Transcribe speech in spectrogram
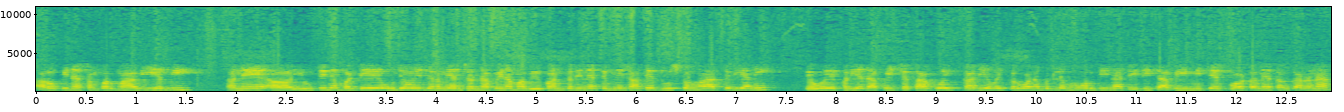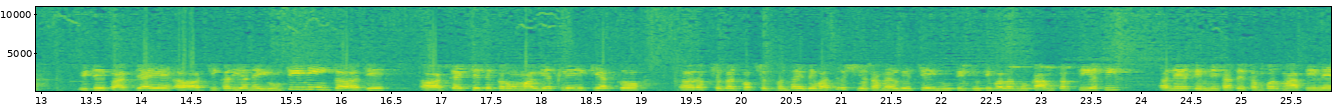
આરોપીના સંપર્કમાં આવી હતી અને યુવતીને બર્થડે ઉજવણી દરમિયાન ઠંડા પીણામાં બેભાન કરીને તેમની સાથે દુષ્કર્મ આચર્યાની તેઓએ ફરિયાદ આપી, છતાં કોઈ કાર્યવાહી કરવાને બદલે મોરબીના જયદીપ ડાભી મિતેશ ભટ્ટ અને ટંકારાના વિજય ભાગજાએ અરજી કરી અને યુવતીની જે અટકાયત છે તે કરવામાં આવી, એટલે ક્યાંક રક્ષક જ ભક્ષક બંધાય તેવા દ્રશ્યો સામે આવ્યા છે. યુવતી બ્યુટી પાર્લરનું કામ કરતી હતી અને તેમની સાથે સંપર્કમાં આપીને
